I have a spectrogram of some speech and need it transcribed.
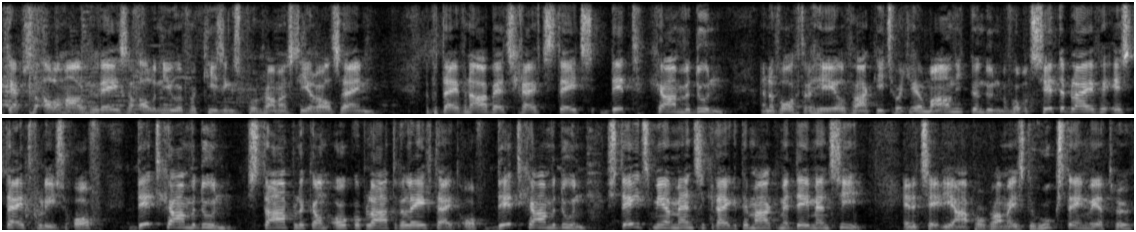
Ik heb ze allemaal gelezen, alle nieuwe verkiezingsprogramma's die er al zijn. De Partij van de Arbeid schrijft steeds, dit gaan we doen. En dan volgt er heel vaak iets wat je helemaal niet kunt doen. Bijvoorbeeld zitten blijven is tijdverlies. Of dit gaan we doen. Stapelen kan ook op latere leeftijd. Of dit gaan we doen. Steeds meer mensen krijgen te maken met dementie. In het CDA-programma is de hoeksteen weer terug.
